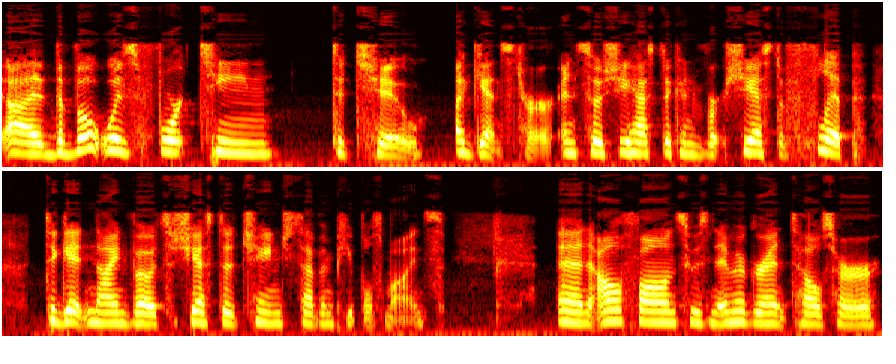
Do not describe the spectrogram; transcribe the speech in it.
uh, the vote was fourteen to two against her, and so she has to convert. She has to flip to get nine votes. She has to change seven people's minds. And Alphonse, who's an immigrant, tells her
